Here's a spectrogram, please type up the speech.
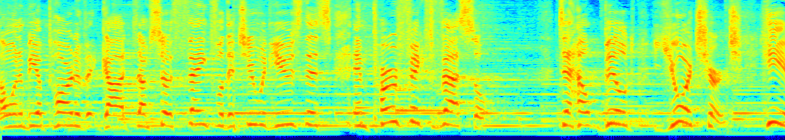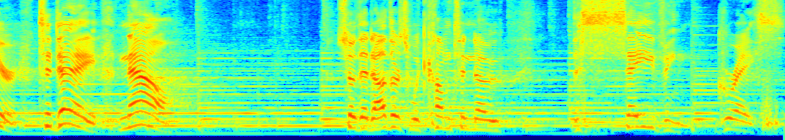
I want to be a part of it, God. I'm so thankful that you would use this imperfect vessel to help build your church here, today, now, so that others would come to know the saving grace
